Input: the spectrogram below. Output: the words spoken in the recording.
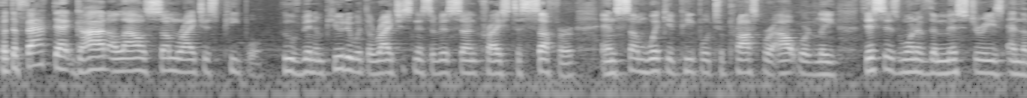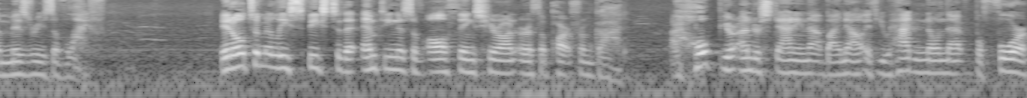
But the fact that God allows some righteous people who've been imputed with the righteousness of his son Christ to suffer and some wicked people to prosper outwardly, this is one of the mysteries and the miseries of life. It ultimately speaks to the emptiness of all things here on earth apart from God. I hope you're understanding that by now if you hadn't known that before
